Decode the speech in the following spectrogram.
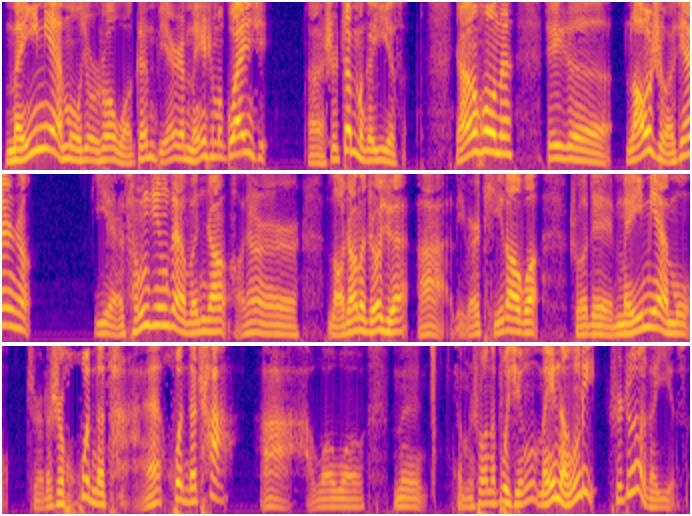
没面目，就是说我跟别人没什么关系，啊，是这么个意思。然后呢，这个老舍先生也曾经在文章，好像是老张的哲学啊里边提到过，说这没面目指的是混的惨、混的差啊。我我们怎么说呢？不行，没能力，是这个意思。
